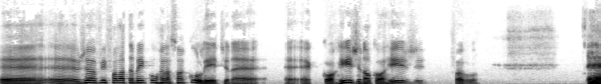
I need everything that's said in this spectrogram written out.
é, é, eu já ouvi falar também com relação a colete, né? É, é, corrige, não corrige? Por favor. É,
